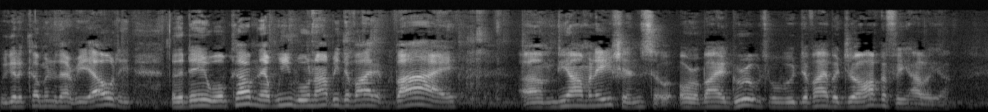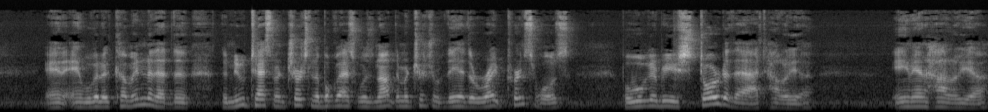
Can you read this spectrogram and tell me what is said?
We got to come into that reality that the day will come that we will not be divided by um, denominations or, or, by groups, but we'll be divided by geography. Hallelujah. And, and we're going to come into that. The, the New Testament church in the book of Acts was not the mature church, they had the right principles, but we're going to be restored to that. Hallelujah. Amen. Hallelujah.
